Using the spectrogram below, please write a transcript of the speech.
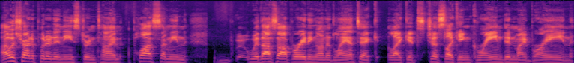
I always try to put it in Eastern time. Plus, I mean, with us operating on Atlantic, like it's just like ingrained in my brain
